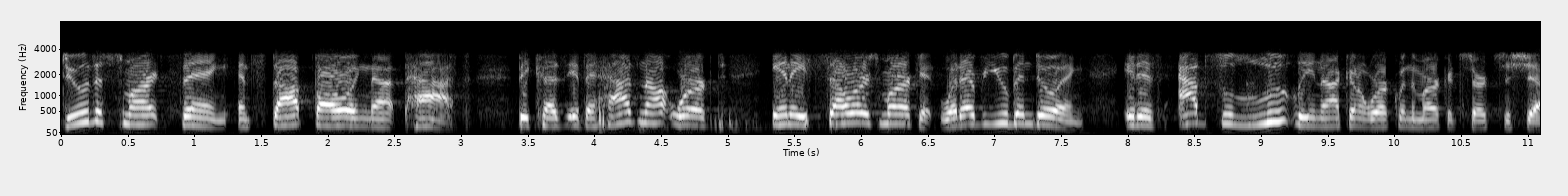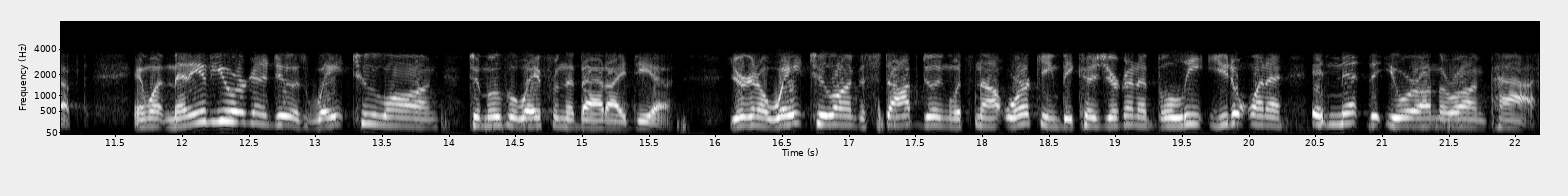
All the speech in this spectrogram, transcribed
do the smart thing and stop following that path because if it has not worked in a seller's market, whatever you've been doing, it is absolutely not going to work when the market starts to shift. And what many of you are going to do is wait too long to move away from the bad idea. You're going to wait too long to stop doing what's not working because you're going to believe you don't want to admit that you were on the wrong path.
